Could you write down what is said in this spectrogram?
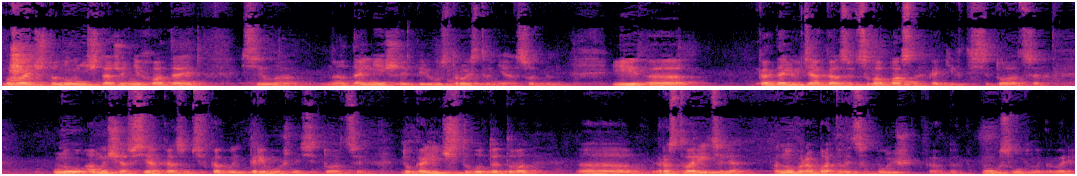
бывает, что на уничтожение хватает сила, на дальнейшее переустройство не особенно. И э, когда люди оказываются в опасных каких-то ситуациях, ну, а мы сейчас все оказываемся в какой-то тревожной ситуации, то количество вот этого э, растворителя, оно вырабатывается больше, как бы, ну, условно говоря.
